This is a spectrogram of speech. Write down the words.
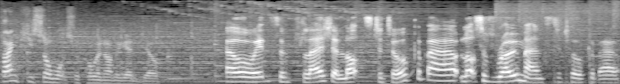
Thank you so much for coming on again, Joe. Oh, it's a pleasure. Lots to talk about, lots of romance to talk about.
